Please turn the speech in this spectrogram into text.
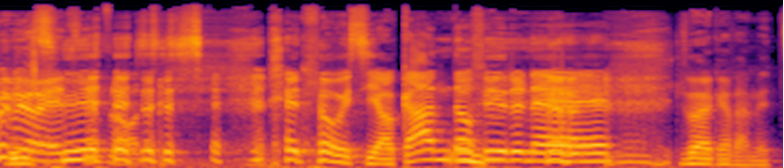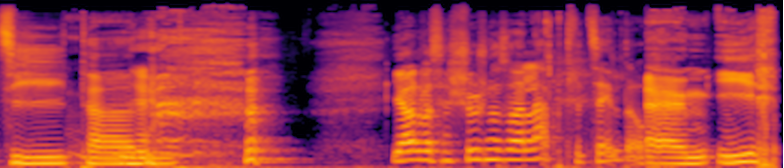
Wir müssen jetzt nicht können noch unsere Agenda führen. Schauen, wenn wir Zeit haben. Ja, und was hast du schon noch so erlebt? Erzähl doch. Ähm, ich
